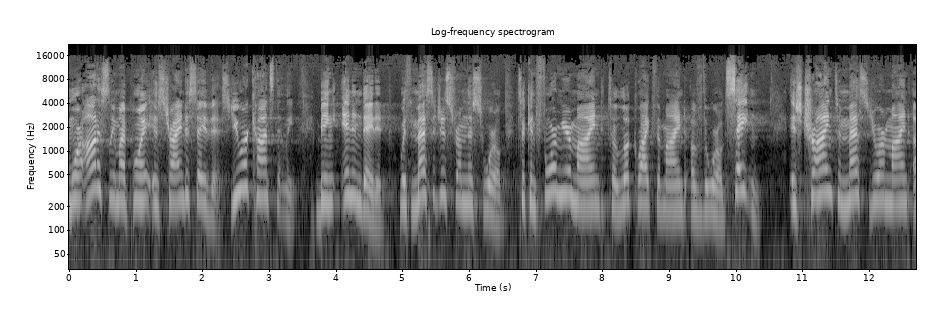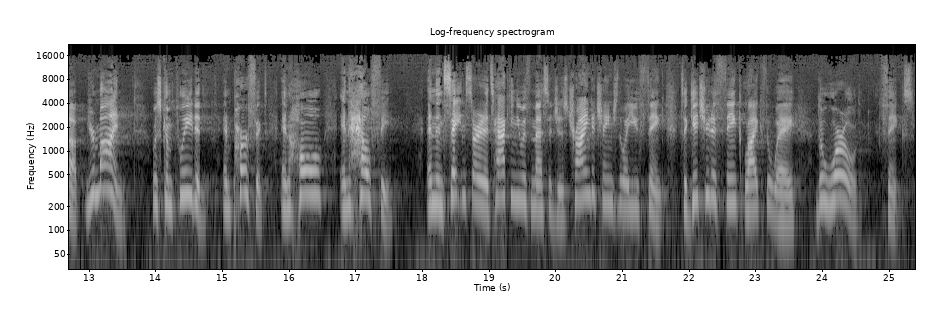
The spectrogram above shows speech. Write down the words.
more honestly, my point is trying to say this. You are constantly being inundated with messages from this world to conform your mind to look like the mind of the world. Satan is trying to mess your mind up. Your mind was completed and perfect and whole and healthy. And then Satan started attacking you with messages, trying to change the way you think, to get you to think like the way the world thinks.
